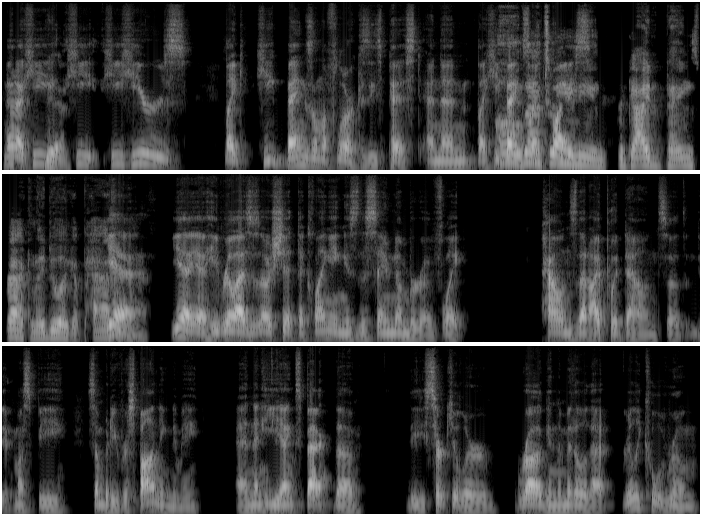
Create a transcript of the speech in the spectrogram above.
No, no, he Yeah. he he hears like he bangs on the floor because he's pissed, and then like he oh, bangs like that's what twice. you mean. The guy bangs back, and they do like a pattern. Yeah, yeah, yeah. He realizes, oh shit, the clanging is the same number of like pounds that I put down, so it must be somebody responding to me. And then he yanks back the the circular rug in the middle of that really cool room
